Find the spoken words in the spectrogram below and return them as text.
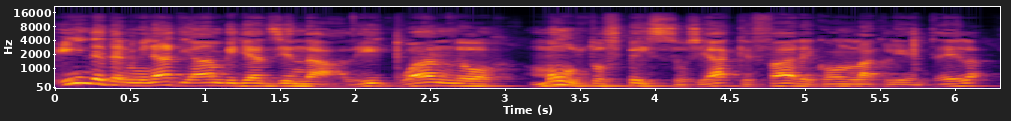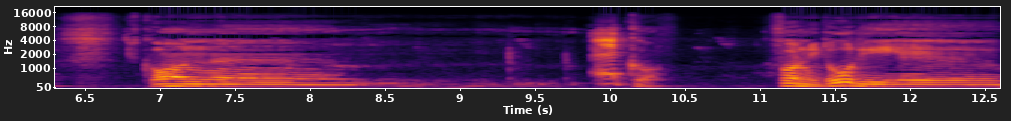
in determinati ambiti aziendali, quando molto spesso si ha a che fare con la clientela, con... Eh, ecco, fornitori, eh,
